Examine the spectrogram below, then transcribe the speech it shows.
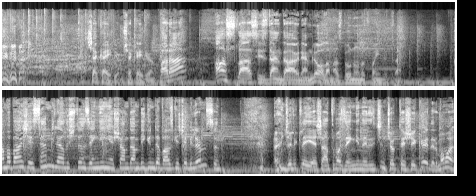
şaka ediyorum, şaka ediyorum. Para asla sizden daha önemli olamaz. Bunu unutmayın lütfen. Ama Bayce sen bile alıştığın zengin yaşamdan bir günde vazgeçebilir misin? Öncelikle yaşantıma zenginleriniz için çok teşekkür ederim ama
